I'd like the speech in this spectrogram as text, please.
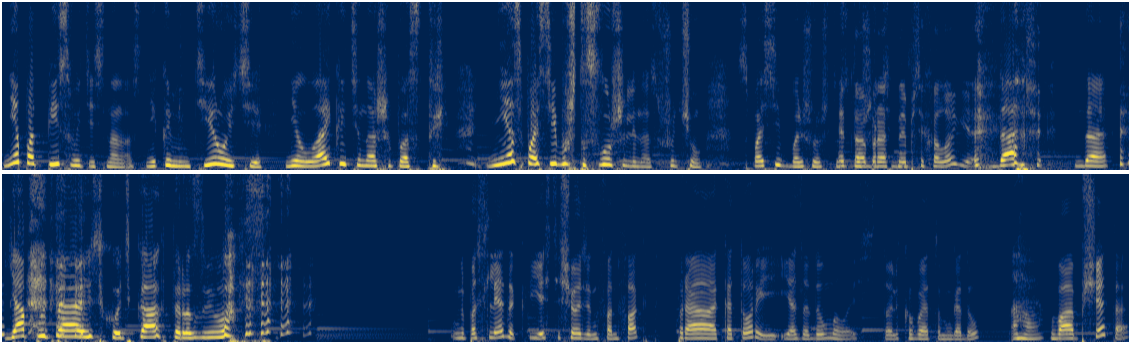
Не подписывайтесь на нас, не комментируйте, не лайкайте наши посты. Не спасибо, что слушали нас. Шучу. Спасибо большое, что Это слушаете обратная нас. психология? Да, да. Я пытаюсь хоть как-то развиваться. Напоследок есть еще один фан-факт, про который я задумалась только в этом году. Ага. Вообще-то,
